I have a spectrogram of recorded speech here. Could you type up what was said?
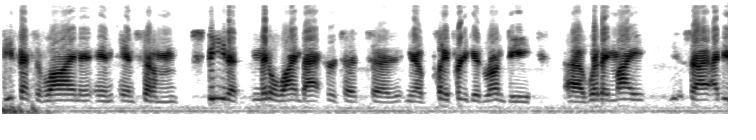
defensive line and, and, and some speed at middle linebacker to, to you know play pretty good run D, uh, where they might. So I, I do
